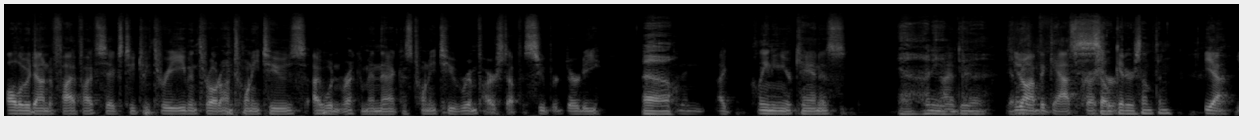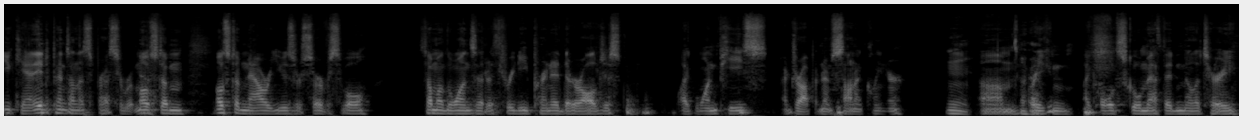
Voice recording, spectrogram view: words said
all the way down to 556, 223, even throw it on 22s. I wouldn't recommend that because 22 rimfire stuff is super dirty. Oh, And then like cleaning your can is, yeah. How do you do that? you don't have the gas pressure. soak it or something. Yeah, you can. It depends on the suppressor, but most of them, most of them now are user serviceable. Some of the ones that are 3D printed, they're all just like one piece. I drop it in a sonic cleaner. Mm. Um, Or you can like old school method military,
